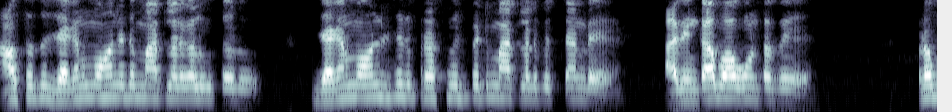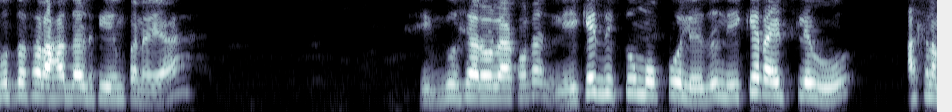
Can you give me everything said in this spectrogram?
అవసరం జగన్మోహన్ రెడ్డి మాట్లాడగలుగుతాడు. జగన్మోహన్ రెడ్డి చేతి ప్రెస్ మీట్ పెట్టి మాట్లాడిపించండి. అది ఇంకా బాగుంటుంది. ప్రభుత్వ సలహాదారుడికి ఏం పని అయ్యా సిగ్గు సెరవు లేకుండా నీకే దిక్కు మొక్కు లేదు నీకే రైట్స్ లేవు. అసలు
